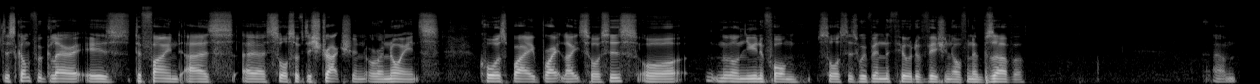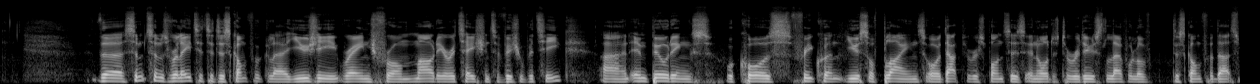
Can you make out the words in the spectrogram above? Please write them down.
discomfort glare is defined as a source of distraction or annoyance caused by bright light sources or non-uniform sources within the field of vision of an observer. Um, the symptoms related to discomfort glare usually range from mild irritation to visual fatigue, and in buildings will cause frequent use of blinds or adaptive responses in order to reduce the level of discomfort that's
